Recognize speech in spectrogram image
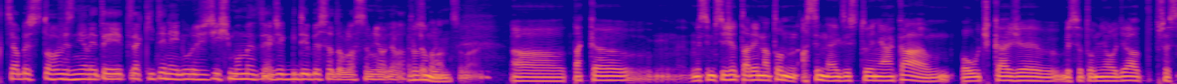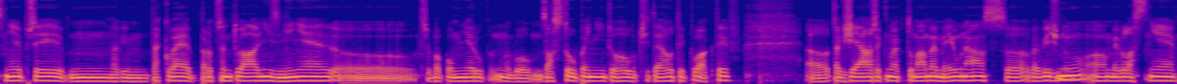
chci, aby z toho vyzněly ty, ty taky ty nejdůležitější momenty, takže kdyby se to vlastně mělo dělat. Rozumím. Uh, tak uh, myslím si, že tady na to asi neexistuje nějaká poučka, že by se to mělo dělat přesně při, hm, nevím, takové procentuální změně uh, třeba poměru nebo zastoupení toho určitého typu aktiv. Uh, takže já řeknu, jak to máme my u nás ve Visionu. Hmm. My vlastně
